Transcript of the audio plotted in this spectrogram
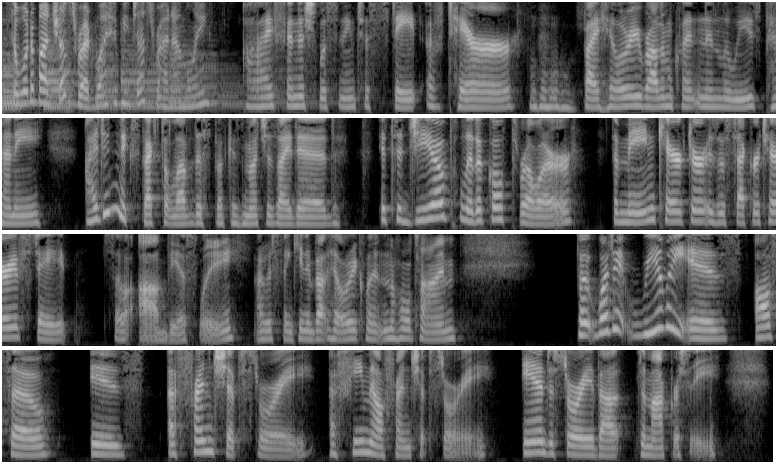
So, what about just read? What have you just read, Emily? I finished listening to State of Terror by Hillary Rodham Clinton and Louise Penny. I didn't expect to love this book as much as I did. It's a geopolitical thriller. The main character is a Secretary of State. So obviously, I was thinking about Hillary Clinton the whole time. But what it really is also is a friendship story, a female friendship story, and a story about democracy.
